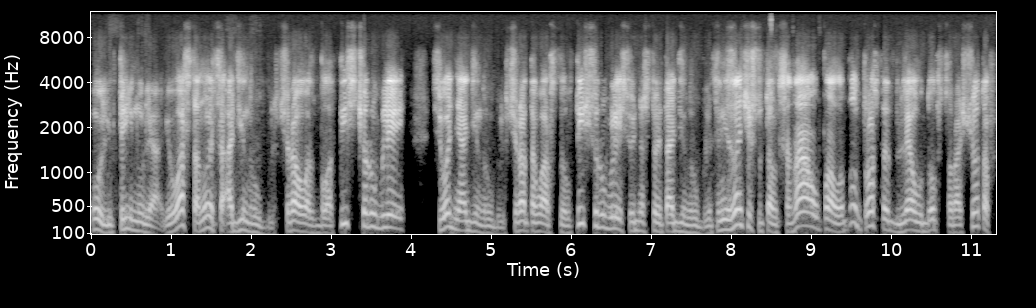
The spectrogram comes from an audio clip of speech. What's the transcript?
ну, или три нуля, и у вас становится 1 рубль. Вчера у вас было 1000 рублей, сегодня 1 рубль. Вчера товар стоил 1000 рублей, сегодня стоит 1 рубль. Это не значит, что там цена упала, ну, просто для удобства расчетов,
